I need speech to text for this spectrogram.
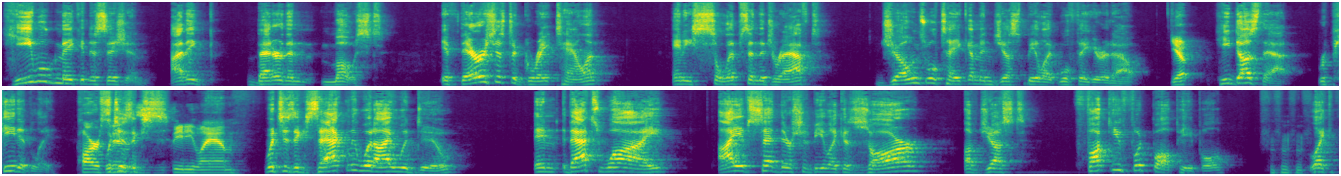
He will make a decision. I think better than most. If there is just a great talent and he slips in the draft, Jones will take him and just be like, "We'll figure it out." Yep, he does that repeatedly. Parsons, which is ex- Lamb, which is exactly what I would do, and that's why I have said there should be like a czar of just fuck you, football people. like,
